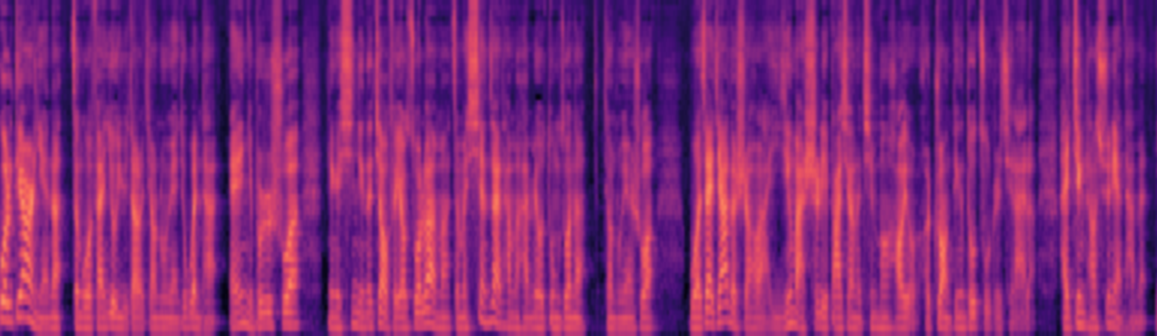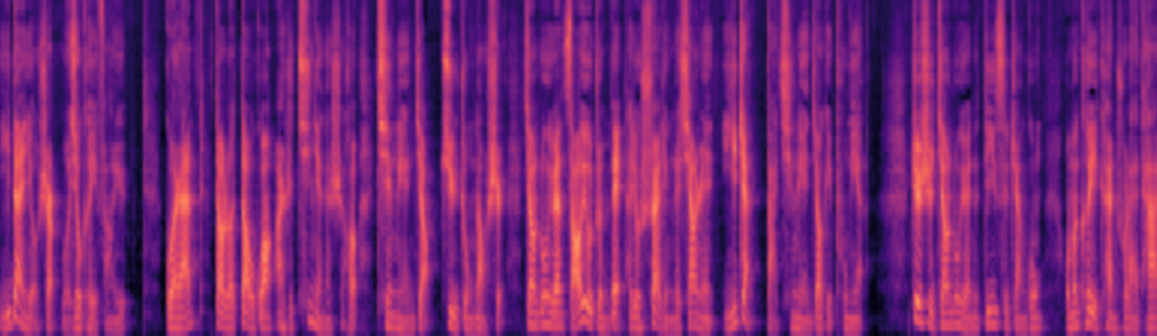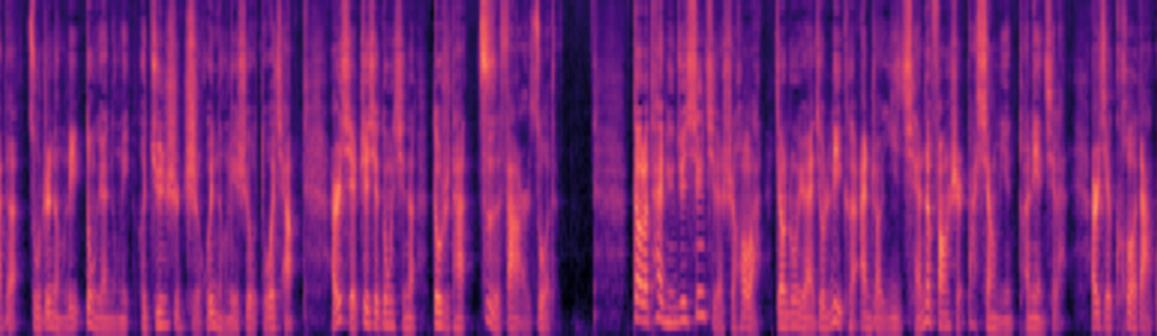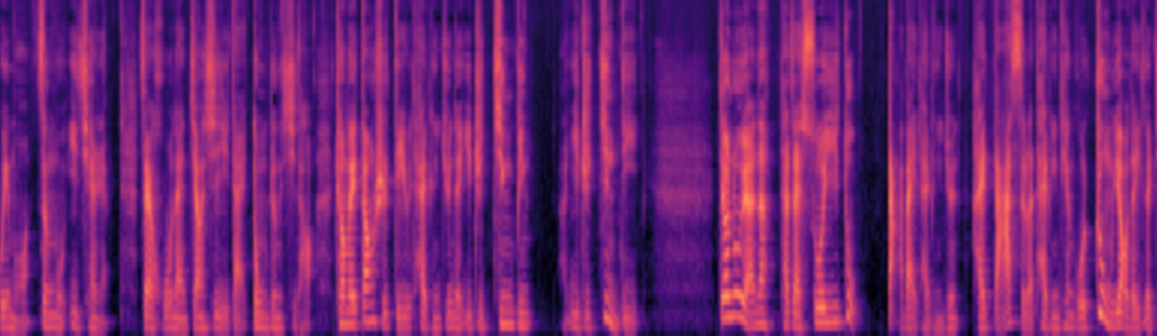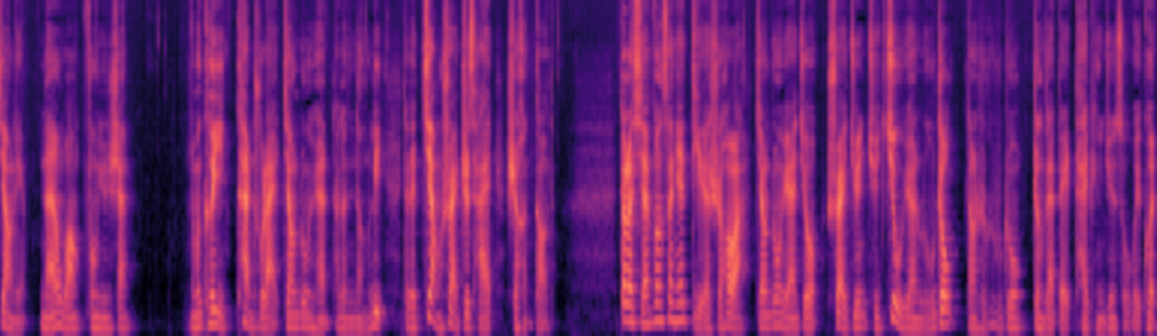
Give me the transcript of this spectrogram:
过了第二年呢，曾国藩又遇到了江忠源，就问他：“哎，你不是说那个西宁的教匪要作乱吗？怎么现在他们还没有动作呢？”江忠源说：“我在家的时候啊，已经把十里八乡的亲朋好友和壮丁都组织起来了，还经常训练他们，一旦有事儿，我就可以防御。”果然，到了道光二十七年的时候，青莲教聚众闹事，江忠源早有准备，他就率领着乡人一战把青莲教给扑灭了。这是江忠源的第一次战功，我们可以看出来他的组织能力、动员能力和军事指挥能力是有多强，而且这些东西呢都是他自发而做的。到了太平军兴起的时候啊，江忠源就立刻按照以前的方式把乡民团练起来，而且扩大规模，增募一千人，在湖南、江西一带东征西讨，成为当时抵御太平军的一支精兵啊，一支劲敌。江忠源呢，他在蓑衣渡大败太平军，还打死了太平天国重要的一个将领南王冯云山。我们可以看出来，江忠源他的能力，他的将帅之才是很高的。到了咸丰三年底的时候啊，江忠源就率军去救援泸州，当时泸州正在被太平军所围困。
